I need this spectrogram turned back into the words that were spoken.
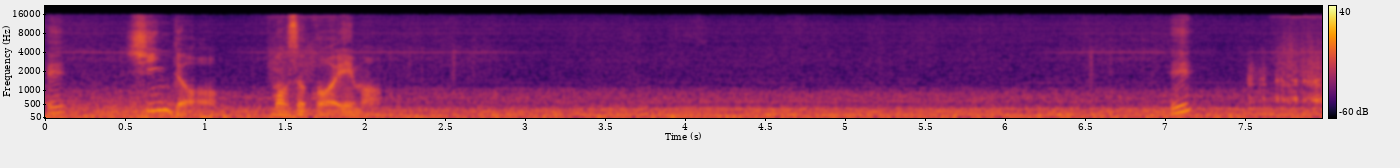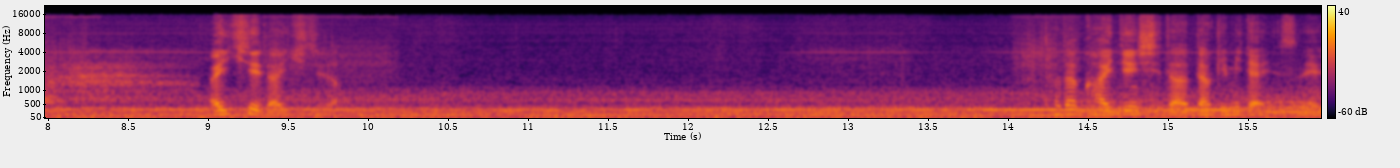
え？死んだ？まさかエマ。あ生きてた生きてたただ回転してただけみたいですね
